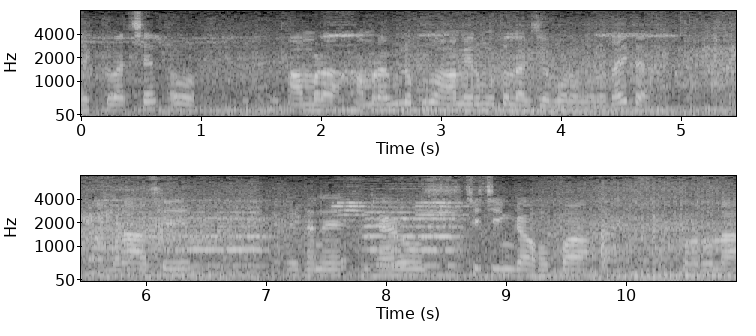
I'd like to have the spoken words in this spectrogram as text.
দেখতে পাচ্ছেন? ও, আমড়া। আমড়াগুলো পুরো আমের মতো লাগছে বড় বড়, তাই তো? আমরা আছে এখানে ঢেঁড়স, চিচিঙ্গা, হোপা, করলা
